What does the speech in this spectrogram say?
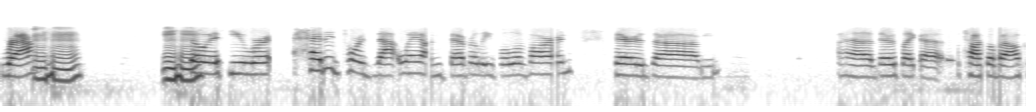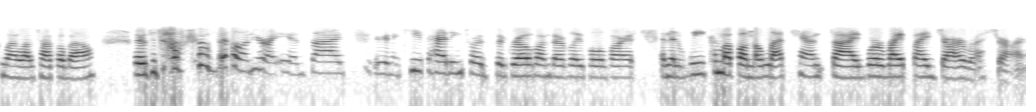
rack. Mhm. Mhm. So if you were headed towards that way on Beverly Boulevard, there's um uh there's like a Taco Bell. because I love Taco Bell. There's a Taco Bell on your right hand side. You're gonna keep heading towards the Grove on Beverly Boulevard, and then we come up on the left hand side. We're right by Jar Restaurant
